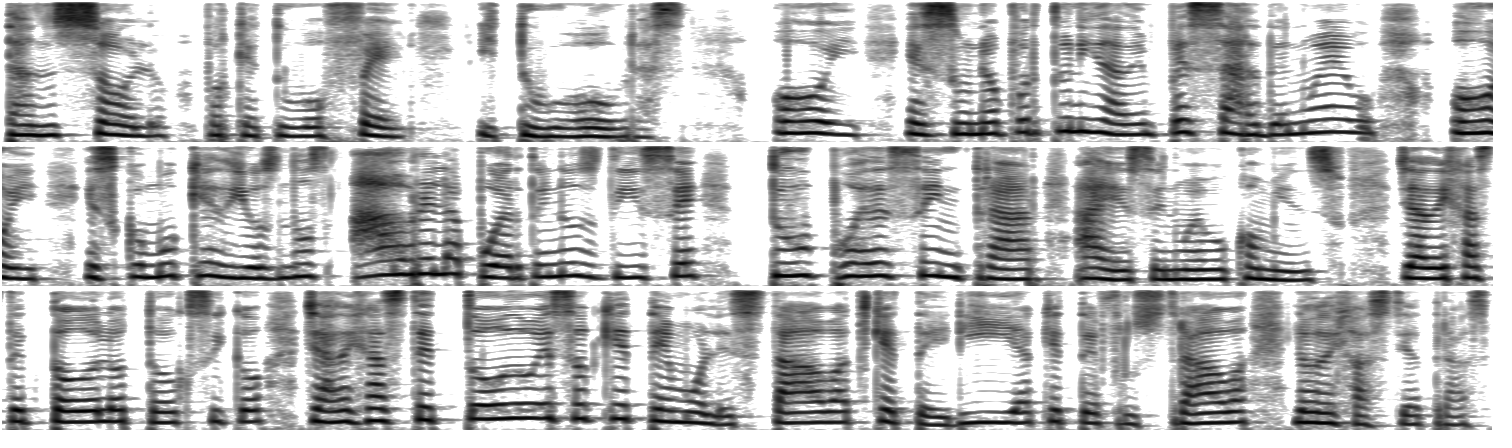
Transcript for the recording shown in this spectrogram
tan solo porque tuvo fe y tuvo obras. Hoy es una oportunidad de empezar de nuevo. Hoy es como que Dios nos abre la puerta y nos dice, tú puedes entrar a ese nuevo comienzo. Ya dejaste todo lo tóxico, ya dejaste todo eso que te molestaba, que te hería, que te frustraba, lo dejaste atrás.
